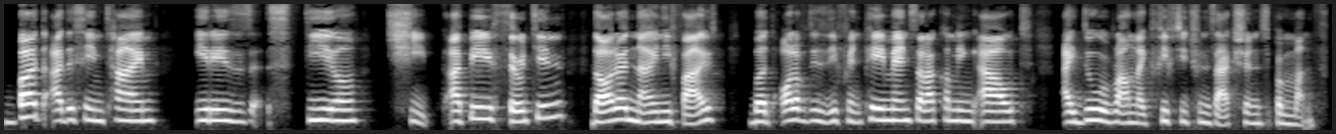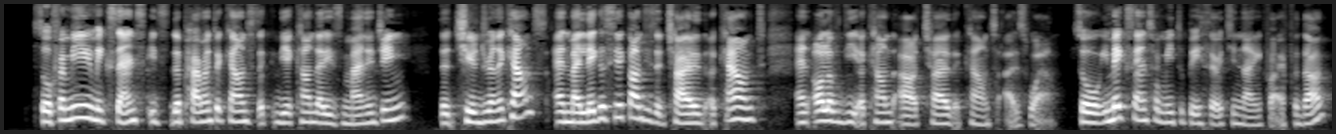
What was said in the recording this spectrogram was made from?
but at the same time, it is still cheap. I pay $13.95, but all of these different payments that are coming out, I do around like 50 transactions per month. So for me, it makes sense. It's the parent account, the, the account that is managing the children accounts and my legacy account is a child account and all of the account are child accounts as well. So it makes sense for me to pay $13.95 for that.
